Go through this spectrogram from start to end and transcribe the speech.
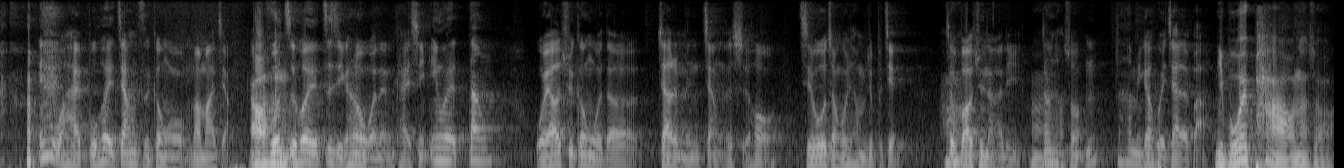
因为我还不会这样子跟我妈妈讲，啊 我只会自己跟他们玩的很开心。因为当我要去跟我的家人们讲的时候，其实我转过去他们就不见，就不知道去哪里。当时想说，嗯，那他们应该回家了吧？你不会怕哦？那时候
